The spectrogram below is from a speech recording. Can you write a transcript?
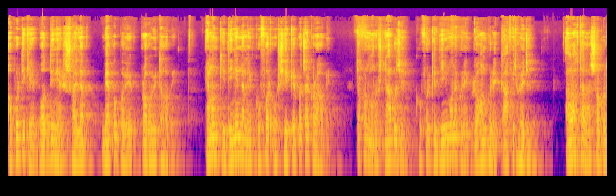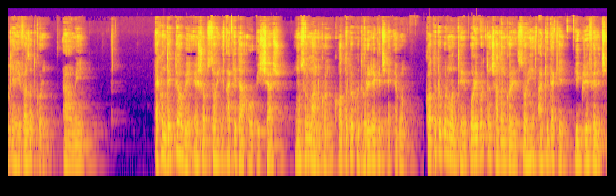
অপরদিকে বদ্দিনের শৈলাভ ব্যাপকভাবে প্রভাবিত হবে, এমনকি দিনের নামে কুফর ও শির্কের প্রচার করা হবে। তখন মানুষ না বুঝে কুফরকে দিন মনে করে গ্রহণ করে কাফির হয়ে যাবে। আল্লাহ তালা সকলকে হেফাজত করুন আমি এখন দেখতে হবে এসব সহি আকিদা ও বিশ্বাস মুসলমানগণ কতটুকু ধরে রেখেছে এবং কতটুকুর মধ্যে পরিবর্তন সাধন করে সহি আকিদাকে বিগড়ে ফেলেছে।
